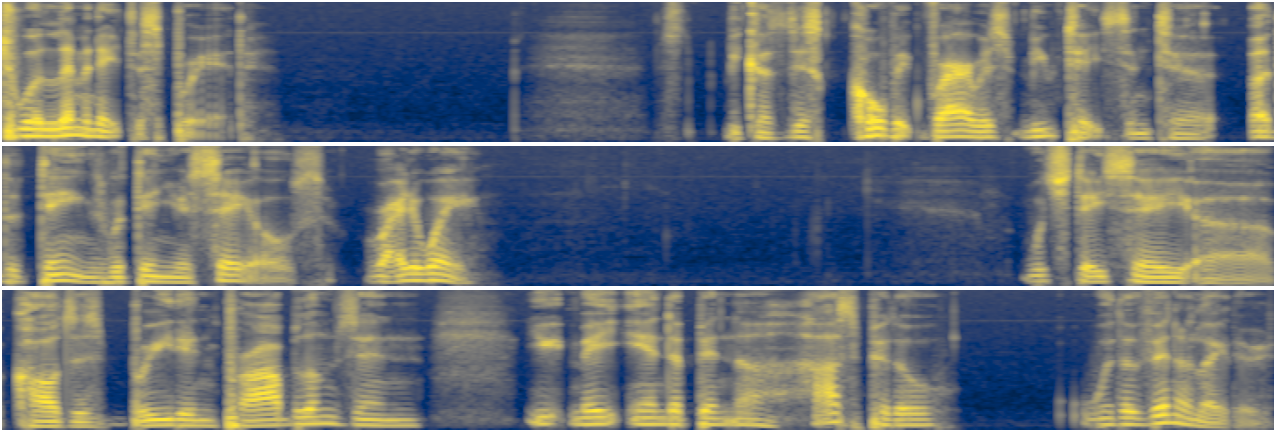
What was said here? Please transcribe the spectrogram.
to eliminate the spread. Because this COVID virus mutates into other things within your cells right away which they say uh, causes breathing problems, and you may end up in the hospital with a ventilator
